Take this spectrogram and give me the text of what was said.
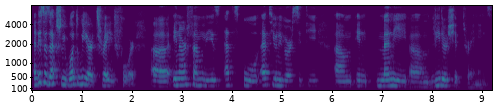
And this is actually what we are trained for uh, in our families, at school, at university, um, in many um, leadership trainings.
